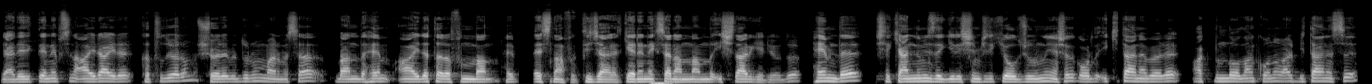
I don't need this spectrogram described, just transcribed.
Yani dediklerin hepsine ayrı ayrı katılıyorum. Şöyle bir durum var mesela. Ben de hem aile tarafından hep esnaflık, ticaret, geleneksel anlamda işler geliyordu. Hem de işte kendimizle girişimcilik yolculuğunu yaşadık. Orada iki tane böyle aklımda olan konu var. Bir tanesi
